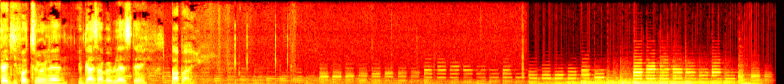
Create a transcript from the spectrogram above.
thank you for tuning in. You guys have a blessed day. Bye bye.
